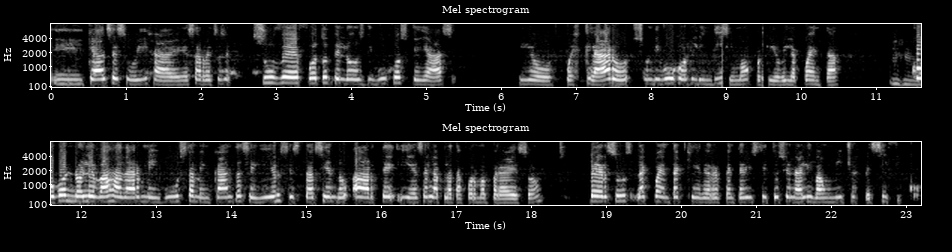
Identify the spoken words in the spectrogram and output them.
¿y qué hace su hija en esa red social? Sube fotos de los dibujos que ella hace. Yo, pues claro, son dibujos lindísimos porque yo vi la cuenta. ¿Cómo no le vas a dar me gusta, me encanta seguir si está haciendo arte y esa es la plataforma para eso? versus la cuenta que de repente era institucional y va a un nicho específico.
